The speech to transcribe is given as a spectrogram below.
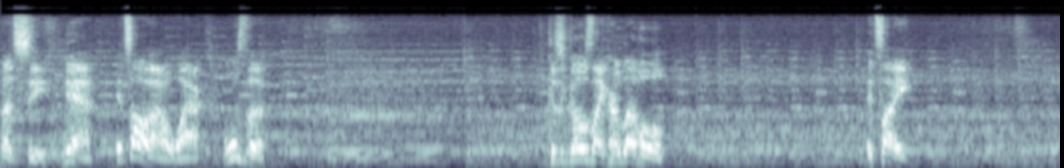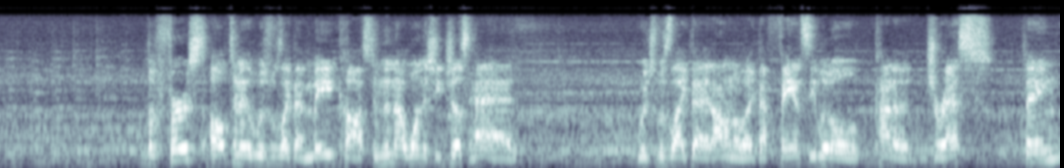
Let's see. Yeah, it's all out of whack. What was the... Because it goes like her level... It's like... The first alternate was, was like that maid costume, then that one that she just had, which was like that, I don't know, like that fancy little kind of dress thing.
